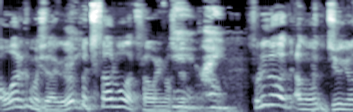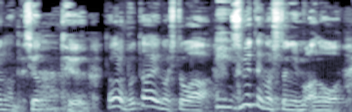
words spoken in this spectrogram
終わるかもしれないけど、やっぱり伝わるものは伝わりますええね。はい。それが、あの、重要なんですよっていう。だから舞台の人はええ、すべての人にも、あの、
